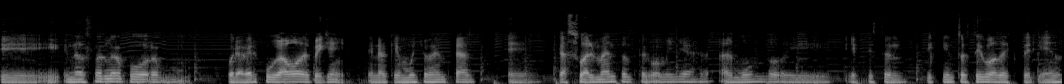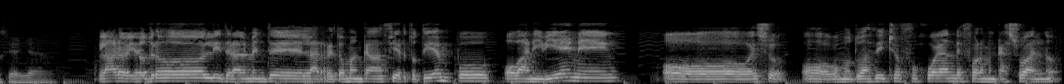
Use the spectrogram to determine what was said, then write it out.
Y, no solo por, por haber jugado de pequeño, sino que muchos entran eh, casualmente, entre comillas, al mundo y, existen distintos tipos de experiencias ya. Claro, y otros literalmente la retoman cada cierto tiempo, o van y vienen, o eso, o como tú has dicho, juegan de forma casual, ¿no?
